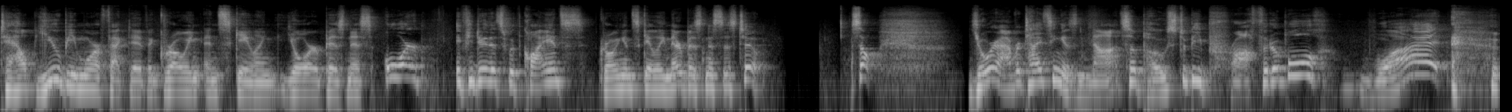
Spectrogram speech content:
to help you be more effective at growing and scaling your business, or if you do this with clients, growing and scaling their businesses too. So, your advertising is not supposed to be profitable? What? All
